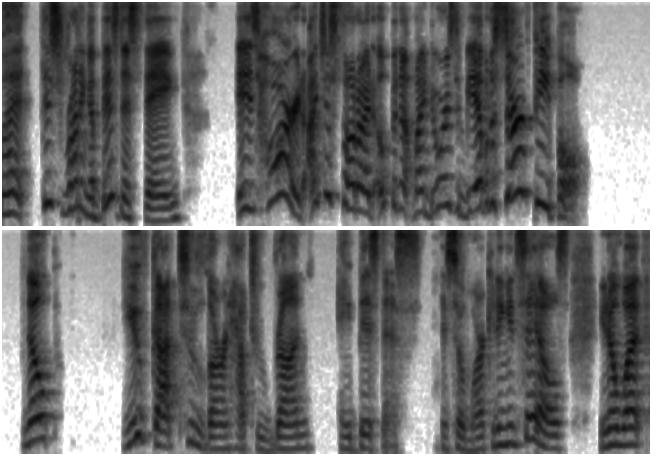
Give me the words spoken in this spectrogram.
But this running a business thing is hard. I just thought I'd open up my doors and be able to serve people. Nope. You've got to learn how to run a business. And so, marketing and sales, you know what?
